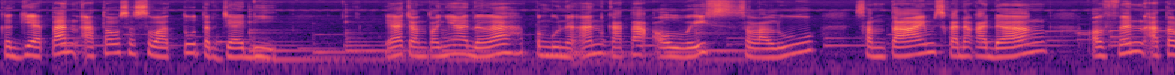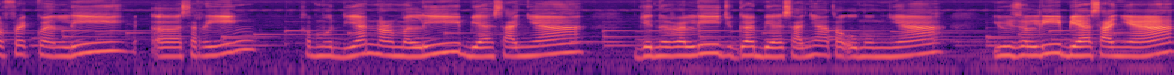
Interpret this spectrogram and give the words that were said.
kegiatan atau sesuatu terjadi. Ya, contohnya adalah penggunaan kata always selalu, sometimes kadang-kadang, often atau frequently uh, sering, kemudian normally biasanya, generally juga biasanya atau umumnya, usually biasanya,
